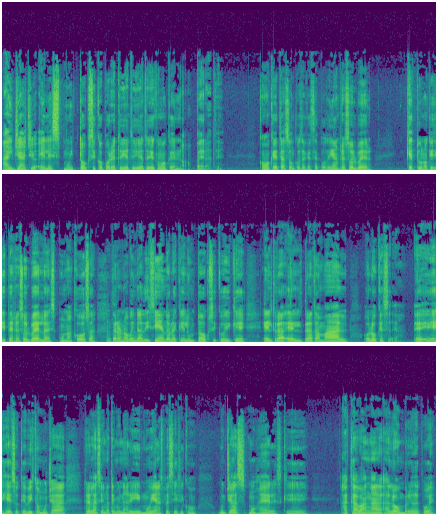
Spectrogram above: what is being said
ay, ya, yo, él es muy tóxico por esto y esto y esto, y es como que, no, espérate. Como que estas son cosas que se podían resolver, que tú no quisiste resolverlas, es una cosa, pero no venga diciéndole que él es un tóxico y que él, tra- él trata mal o lo que sea. E- Es, eso, que he visto muchas relaciones terminar y muy en específico muchas mujeres que acaban al hombre después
